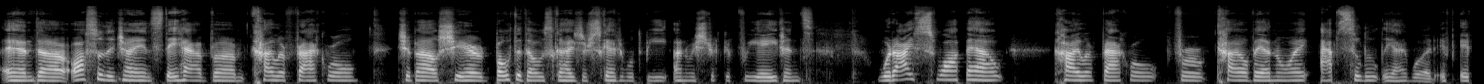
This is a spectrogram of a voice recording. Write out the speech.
And uh, also the Giants, they have um, Kyler Fackrell, Jabaal Sheard. Both of those guys are scheduled to be unrestricted free agents. Would I swap out Kyler Fackrell for Kyle Van Noy? Absolutely, I would. If, if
